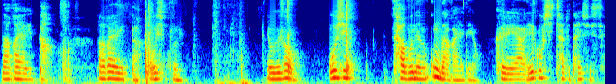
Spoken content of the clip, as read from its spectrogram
나가야겠다. 나가야겠다. 50분. 여기서 54분에는 꼭 나가야 돼요. 그래야 7시 차를 탈 수 있어요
